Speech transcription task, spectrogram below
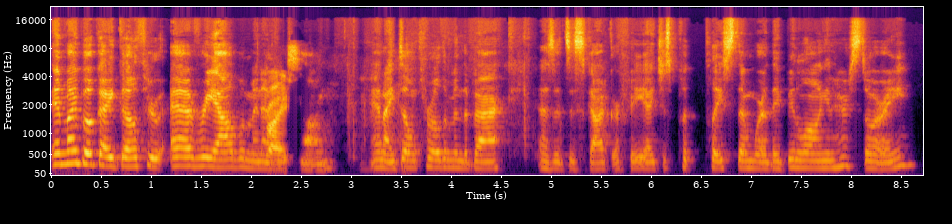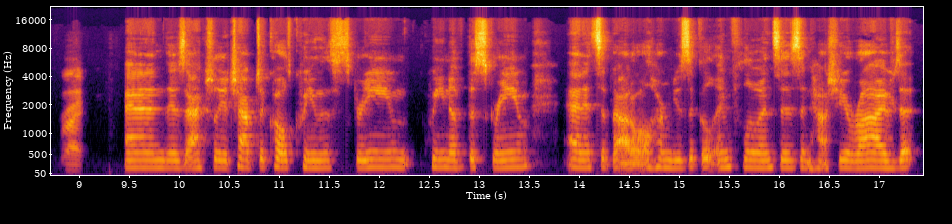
in my book, I go through every album and every right. song, mm-hmm. and I don't throw them in the back as a discography. I just put place them where they belong in her story. Right. And there's actually a chapter called Queen of the Scream, Queen of the Scream, and it's about all her musical influences and how she arrived at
